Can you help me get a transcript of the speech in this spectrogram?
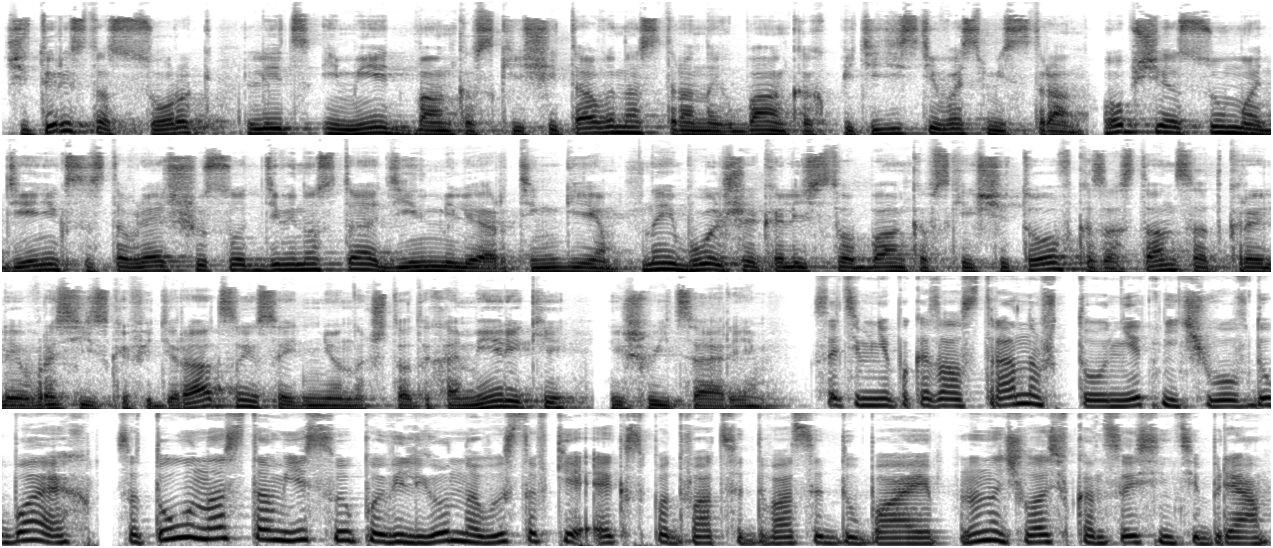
440 лиц имеют банковские счета в иностранных банках 58 стран. Общая сумма денег составляет 691 миллиард тенге тенге. Наибольшее количество банковских счетов казахстанцы открыли в Российской Федерации, Соединенных Штатах Америки и Швейцарии. Кстати, мне показалось странным, что нет ничего в Дубаях. Зато у нас там есть свой павильон на выставке Экспо 2020 Дубае. Она началась в конце сентября.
